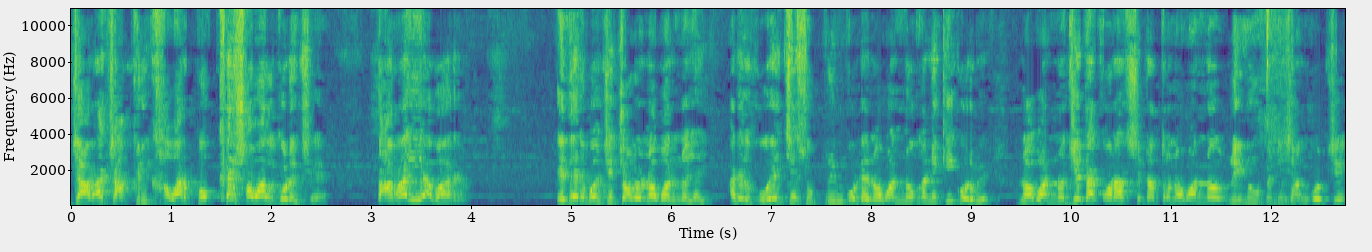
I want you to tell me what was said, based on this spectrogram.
যারা চাকরি খাওয়ার পক্ষে সওয়াল করেছে তারাই আবার এদের বলছে, চলো নবান্ন যাই। আরে, হয়েছে সুপ্রিম কোর্টে, নবান্ন ওখানে কি করবে? নবান্ন যেটা করার, সেটা তো নবান্ন রিভিউ পিটিশন করছে।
